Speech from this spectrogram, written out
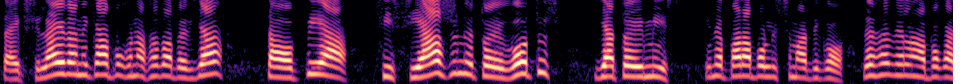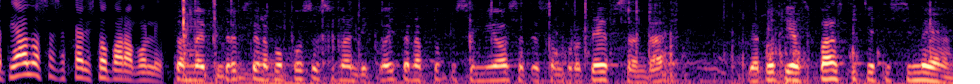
τα υψηλά ιδανικά που έχουν αυτά τα παιδιά τα οποία θυσιάζουν το εγώ τους για το εμείς. Είναι πάρα πολύ σημαντικό. Δεν θα ήθελα να πω κάτι άλλο. Σας ευχαριστώ πάρα πολύ. Θα με επιτρέψετε να πω πόσο σημαντικό ήταν αυτό που σημειώσατε στον πρωτεύσαντα για το ότι ασπάστηκε τη σημαία.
